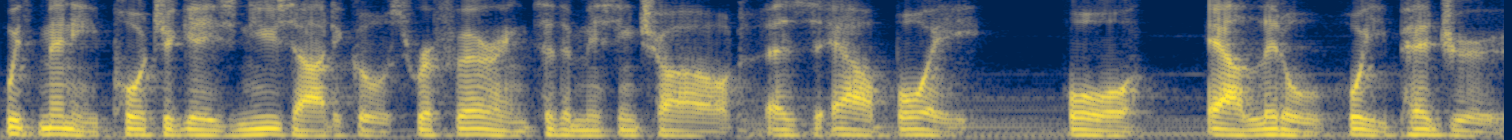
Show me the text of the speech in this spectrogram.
with many Portuguese news articles referring to the missing child as our boy or our little Rui Pedro.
